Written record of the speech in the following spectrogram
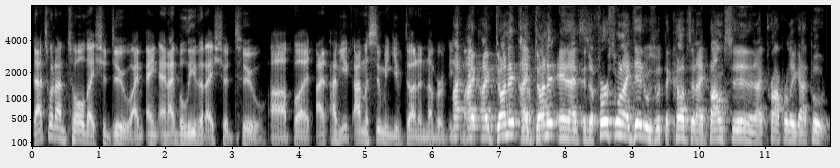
That's what I'm told I should do. I and, and I believe that I should too. Uh, but I have you. I'm assuming you've done a number of these. I, I, I've done it. I've done it, and Several, I, the first one I did was with the Cubs, and I bounced it in, and I properly got booed.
